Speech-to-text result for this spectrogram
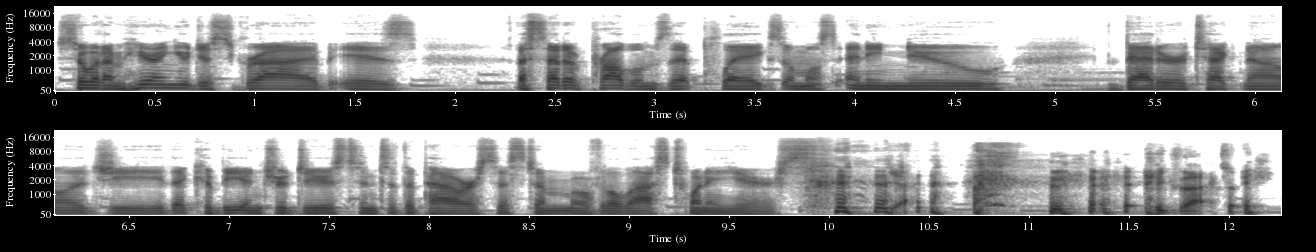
So, what I'm hearing you describe is a set of problems that plagues almost any new, better technology that could be introduced into the power system over the last 20 years. yeah, exactly.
